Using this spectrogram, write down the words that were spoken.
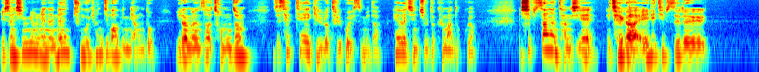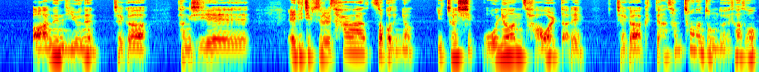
2016년에는 중국 현지법인 양도 이러면서 점점 이제 쇠퇴의 길로 들고 있습니다. 해외 진출도 그만뒀고요. 14년 당시에 제가 AD 칩스를 아는 이유는 제가 당시에 AD 칩스를 샀었거든요. 2015년 4월 달에 제가 그때 한 3,000원 정도에 사서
